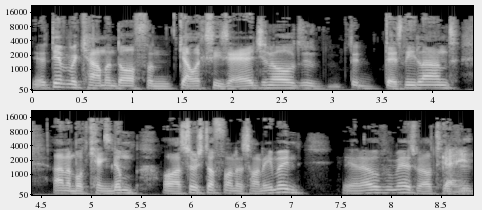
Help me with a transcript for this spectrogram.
You know, David McCammond off on Galaxy's Edge and all, the, the Disneyland, Animal Kingdom, all that sort of stuff on his honeymoon. You know, we may as well take Guy, it.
